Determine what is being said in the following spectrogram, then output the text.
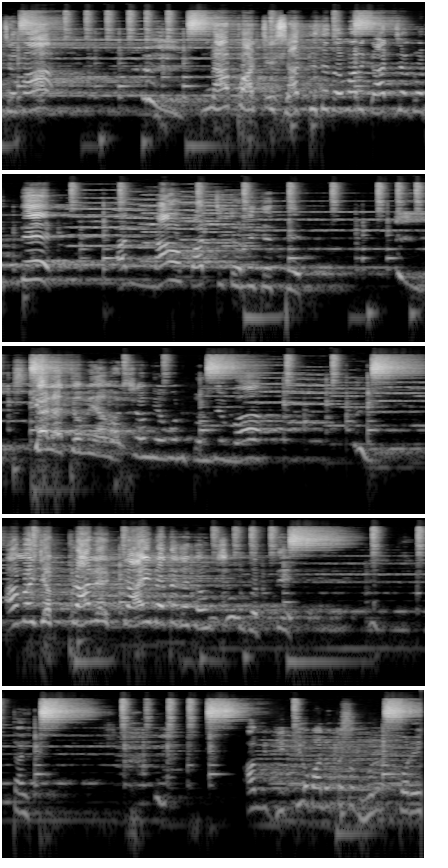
কার্যে মা না পারছি শান্তিতে তোমার কার্য করতে আর নাও পারছি চলে যেতে। কেন তুমি আমার সঙ্গে এমন করলে, মা? আমার যে প্রাণের চাই না তাকে ধ্বংস করতে। তাই আমি দ্বিতীয়বার তোকে ভুল করে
